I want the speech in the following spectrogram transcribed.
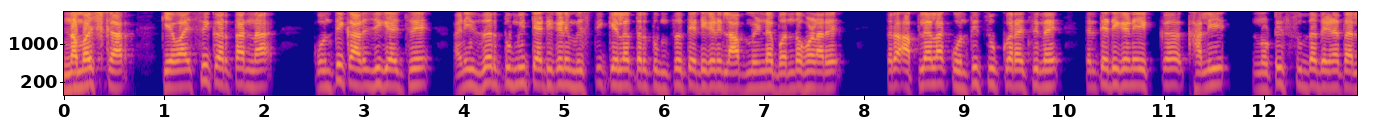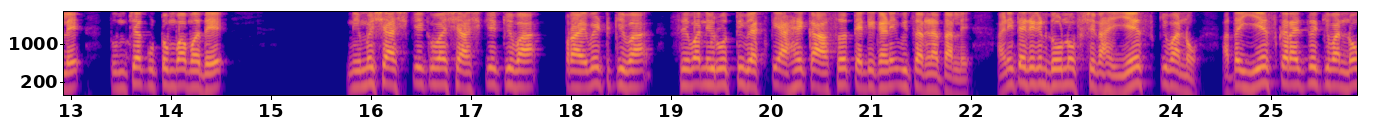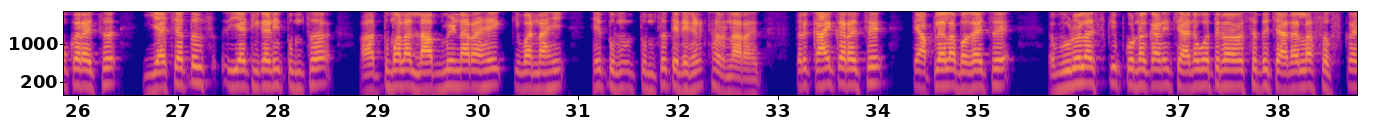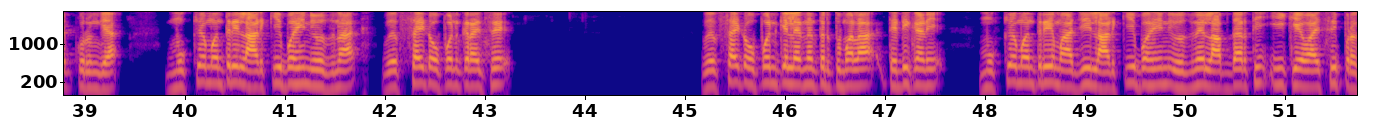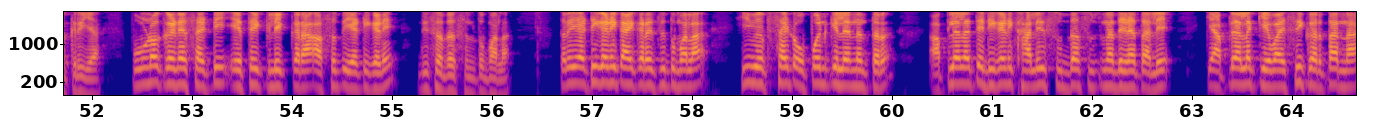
नमस्कार. के Y C करताना कोणती काळजी घ्यायचे? आणि जर तुम्ही त्या ठिकाणी मिस्टेक केलं तर तुमचं त्या ठिकाणी लाभ मिळणं बंद होणार आहे. तर आपल्याला कोणती चूक करायची नाही तर त्या ठिकाणी एक खाली नोटीससुद्धा देण्यात आले. तुमच्या कुटुंबामध्ये निमशासकीय किंवा शासकीय किंवा प्रायव्हेट किंवा सेवानिवृत्ती व्यक्ती आहे का असं त्या ठिकाणी विचारण्यात आले. आणि त्या ठिकाणी दोन ऑप्शन आहे येस किंवा नो आता येस करायचं किंवा नो करायचं याच्यातच या ठिकाणी तुमचं तुम्हाला लाभ मिळणार आहे किंवा नाही हे तुम तुमचं त्या ठिकाणी ठरणार आहेत तर काय करायचं ते आपल्याला बघायचं व्हिडिओला स्किप करू नका आणि चॅनलवरती येणार असेल तर चॅनलला सबस्क्राईब करून घ्या. मुख्यमंत्री लाडकी बहीण योजना वेबसाईट ओपन करायचे वेबसाईट ओपन केल्यानंतर तुम्हाला त्या ठिकाणी मुख्यमंत्री माझी लाडकी बहीण योजने लाभार्थी ई के वाय सी प्रक्रिया पूर्ण करण्यासाठी येथे क्लिक करा असं या ठिकाणी दिसत असेल तुम्हाला. तर या ठिकाणी काय करायचं तुम्हाला? ही वेबसाईट ओपन केल्यानंतर आपल्याला त्या ठिकाणी खाली सुद्धा सूचना देण्यात आले की आपल्याला के वाय सी करताना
